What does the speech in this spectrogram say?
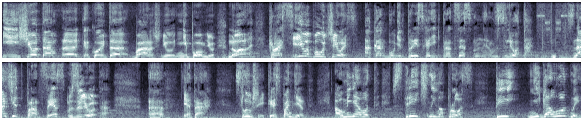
и еще там э, какую-то барышню, не помню. Но красиво получилось. А как будет происходить процесс взлета? Значит, процесс взлета. Э, это, слушай, корреспондент, а у меня вот встречный вопрос. Ты не голодный?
